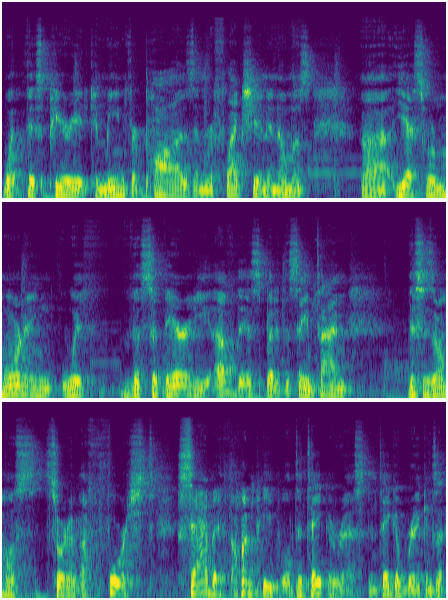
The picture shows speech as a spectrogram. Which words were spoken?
what this period can mean for pause and reflection and almost. Uh, yes, we're mourning with the severity of this, but at the same time, this is almost sort of a forced Sabbath on people to take a rest and take a break. And so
